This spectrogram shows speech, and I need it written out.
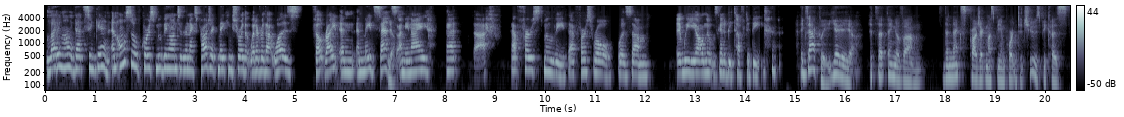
letting all of that sink in. And also of course moving on to the next project making sure that whatever that was felt right and and made sense. I mean i that uh, that first movie that first role was um we all knew it was going to be tough to beat Exactly. Yeah, yeah, yeah. It's that thing of um the next project must be important to choose because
